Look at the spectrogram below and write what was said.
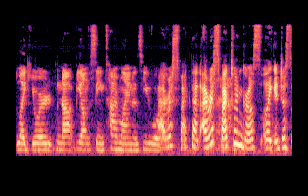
like you're not be on the same timeline as you. Or I respect that. I respect Yeah. when girls like it. Just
